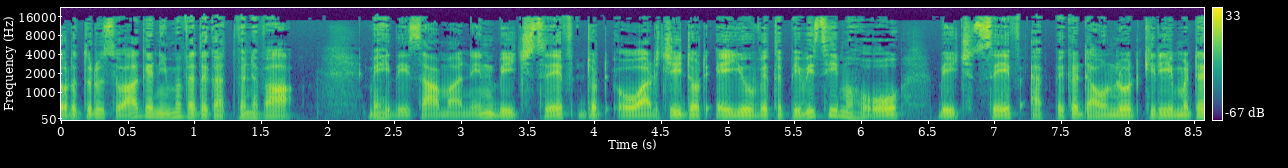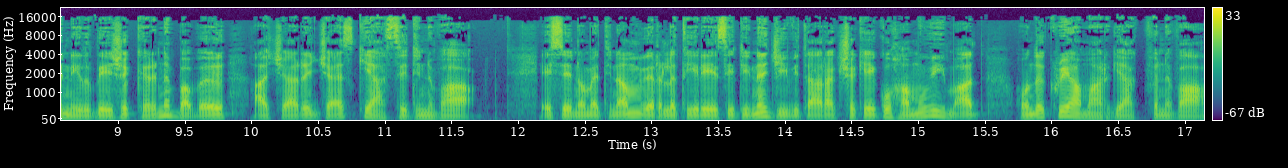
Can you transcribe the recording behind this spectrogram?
තොරතුරු සවා ගැනීම වැදගත් වනවා. මෙහිදී සාමාන්‍යෙන් beachsafe.org.au වෙත පිවිසීම හෝ බීච් සේෆ් ඇප් එක ඩවන්ලෝඩ් කිරීමට නිර්දේශ කරන බව ආචාර්ය ජෑස් කියා සිටිනවා. එසේ නොමැතිනම් වෙරලතීරයේ සිටින ජීවිතාරක්ෂකයකු හමුවීමත් හොඳ ක්‍රියාමාර්ගයක් වනවා.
